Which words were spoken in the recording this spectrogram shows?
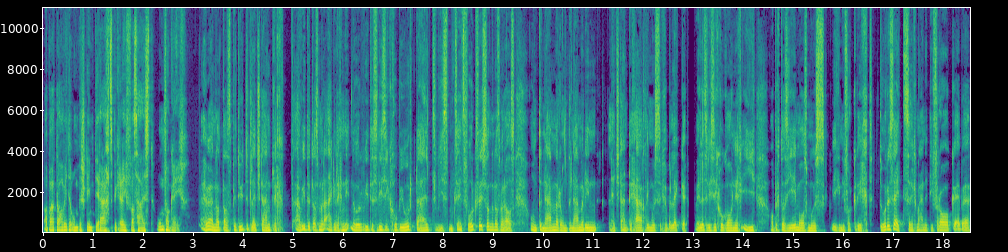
aber auch da wieder unbestimmte Rechtsbegriffe, was heißt umfangreich. Eben, das bedeutet letztendlich auch wieder, dass man eigentlich nicht nur wie das Risiko beurteilt, wie es im Gesetz vorgesehen ist, sondern dass man als Unternehmer, Unternehmerin letztendlich auch ein bisschen muss sich überlegen, welches Risiko gehe ich ein, ob ich das jemals muss irgendwie vor Gericht durchsetzen. Ich meine, die Frage eben,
